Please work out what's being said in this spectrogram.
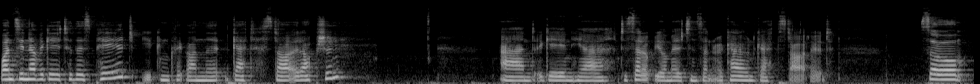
Once you navigate to this page, you can click on the Get Started option. And again here, to set up your Merchant Center account, get started. So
